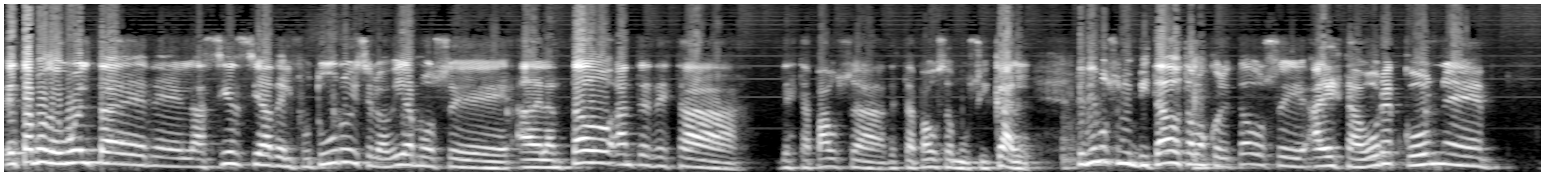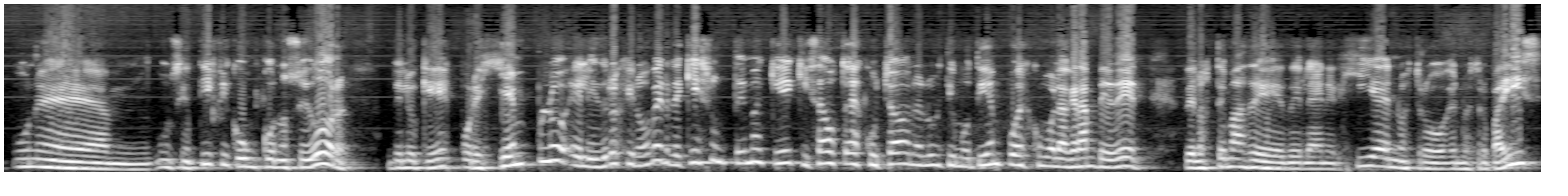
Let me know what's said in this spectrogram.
Estamos de vuelta en eh, la ciencia del futuro y se lo habíamos eh, adelantado antes de esta, de esta pausa, de esta pausa musical. Tenemos un invitado, estamos conectados eh, a esta hora con un, científico, un conocedor de lo que es, por ejemplo, el hidrógeno verde, que es un tema que quizás usted ha escuchado en el último tiempo, es como la gran vedette de los temas de, la energía en nuestro, en nuestro país.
